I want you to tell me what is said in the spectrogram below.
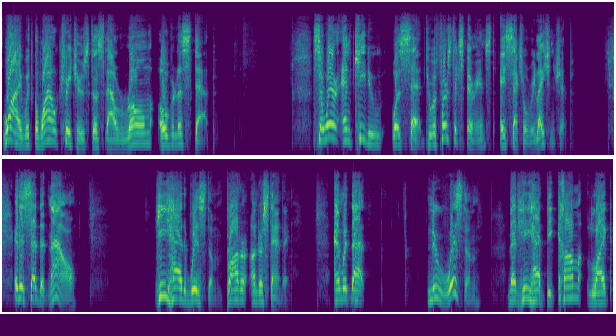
Why, with the wild creatures dost thou roam over the steppe? So, where Enkidu was said to have first experienced a sexual relationship, it is said that now he had wisdom, broader understanding. And with that new wisdom, that he had become like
